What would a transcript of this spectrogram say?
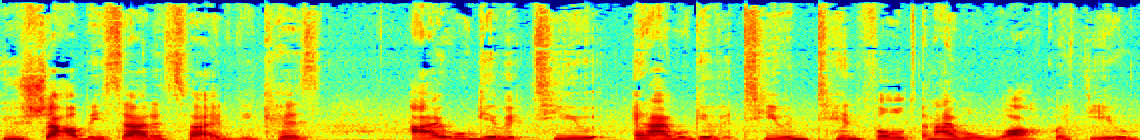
you shall be satisfied because I will give it to you and I will give it to you in tenfold and I will walk with you.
